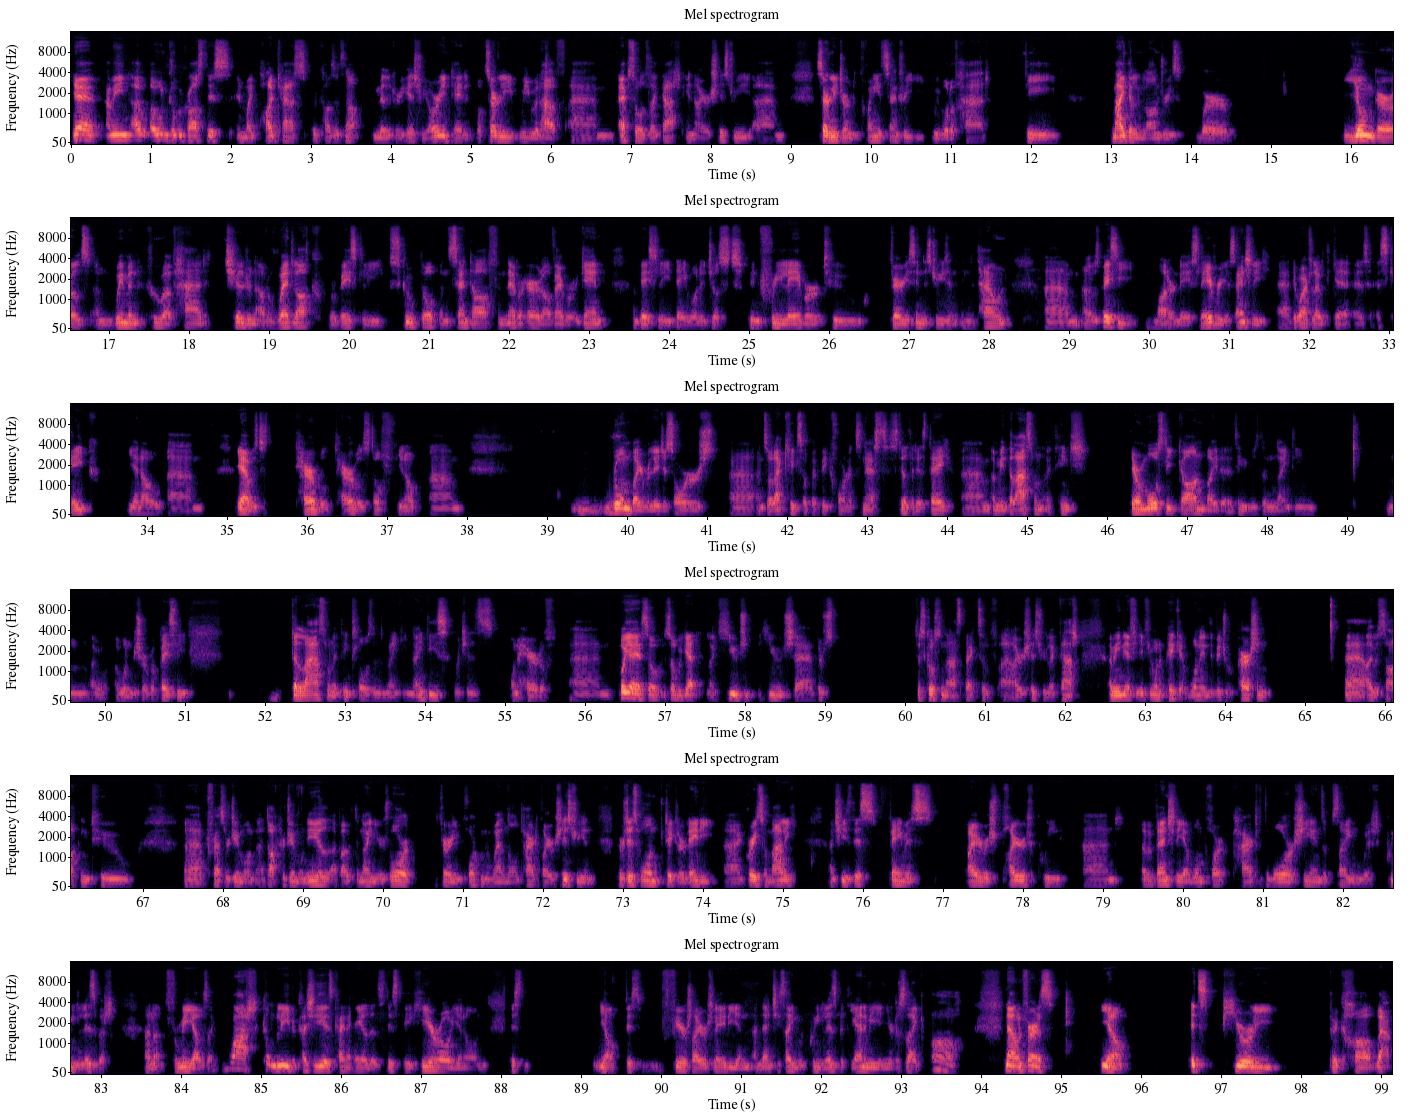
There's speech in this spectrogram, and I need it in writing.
Yeah, I mean, I, I wouldn't come across this in my podcast because it's not military history orientated, but certainly we would have um, episodes like that in Irish history. Um, certainly during the 20th century, we would have had the Magdalene laundries where young girls and women who have had children out of wedlock were basically scooped up and sent off and never heard of ever again. And basically, they would have just been free labor to various industries in, in the town. Um, and it was basically modern day slavery essentially uh, they weren't allowed to get es- escape you know um, yeah it was just terrible terrible stuff you know um, run by religious orders uh, and so that kicks up a big hornet's nest still to this day um, i mean the last one i think they were mostly gone by the i think it was the 19 mm, I, I wouldn't be sure but basically the last one I think closed in the 1990s, which is unheard of. Um, but yeah, so so we get like huge, huge. Uh, there's discussing aspects of uh, Irish history like that. I mean, if if you want to pick at one individual person, uh, I was talking to uh, Professor Jim, uh, Dr. Jim O'Neill about the Nine Years' War, very important and well-known part of Irish history. And there's this one particular lady, uh, Grace O'Malley, and she's this famous Irish pirate queen. And eventually, at one part, part of the war, she ends up siding with Queen Elizabeth. And for me, I was like, "What? Couldn't believe it," because she is kind of hailed as this big hero, you know, and this, you know, this fierce Irish lady, and, and then she's siding with Queen Elizabeth, the enemy, and you're just like, "Oh." Now, in fairness, you know, it's purely because, well,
